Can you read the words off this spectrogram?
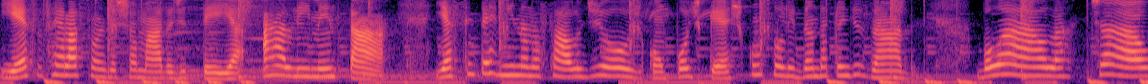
e essas relações é chamada de teia alimentar. E assim termina a nossa aula de hoje com o podcast Consolidando Aprendizado. Boa aula! Tchau!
